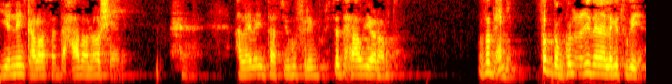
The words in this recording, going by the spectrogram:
iyo nin kaloo saddexaadoo loo sheegay. Alal intaas igu filan buri saddexdaa u yeedha horta. Ma saddex nin soddon kun ciidana laga sugaya.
